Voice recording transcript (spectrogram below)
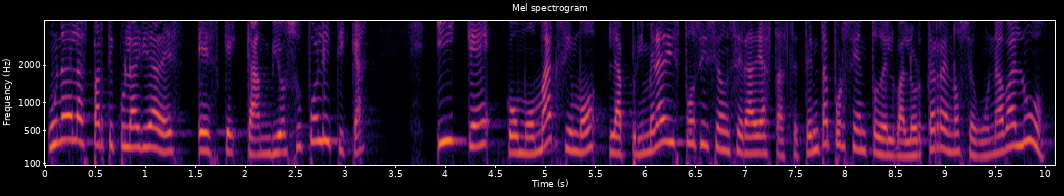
Una de las particularidades es que cambió su política y que como máximo la primera disposición será de hasta el 70% del valor terreno según avalúo.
